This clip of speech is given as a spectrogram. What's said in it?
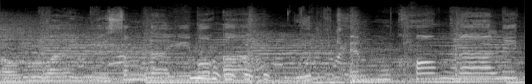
เอาไว้สำใดบ่อาจหยุดเข็มของนาฬิก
